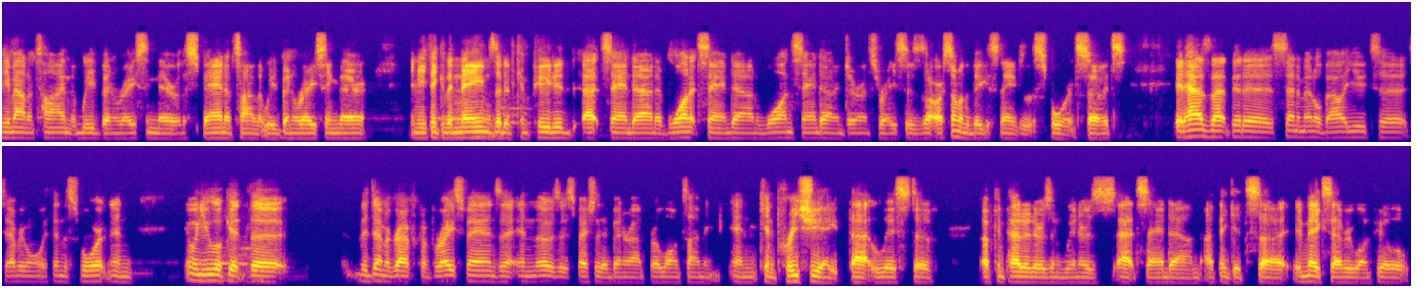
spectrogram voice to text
the amount of time that we've been racing there, or the span of time that we've been racing there. And you think of the names that have competed at Sandown, have won at Sandown, won Sandown endurance races, are some of the biggest names of the sport. So it's it has that bit of sentimental value to to everyone within the sport. And when you look at the the demographic of race fans and those especially that have been around for a long time and, and can appreciate that list of of competitors and winners at Sandown. I think it's uh, it makes everyone feel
